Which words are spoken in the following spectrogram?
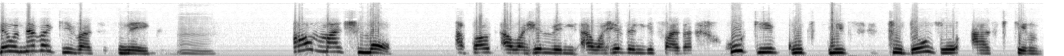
they will never give us snakes. Mm. How much more about our heavenly, our heavenly Father, who give good gifts to those who ask Him?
